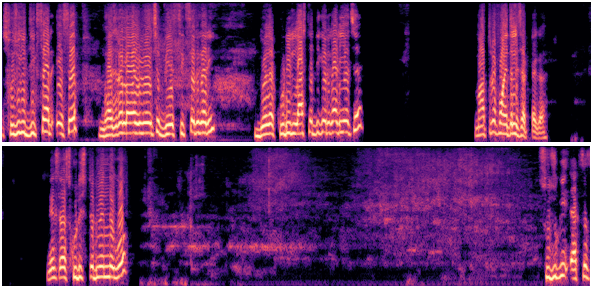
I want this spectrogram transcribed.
সুজুকি জিক্সার এস এফ ভাজরা লড়াই রয়েছে বিএস সিক্স এর গাড়ি দু হাজার কুড়ির লাস্টের দিকের গাড়ি আছে, মাত্র পঁয়তাল্লিশ হাজার টাকা। নেক্সট স্কুটি স্টেটমেন্ট দেখব। Suzuki Access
